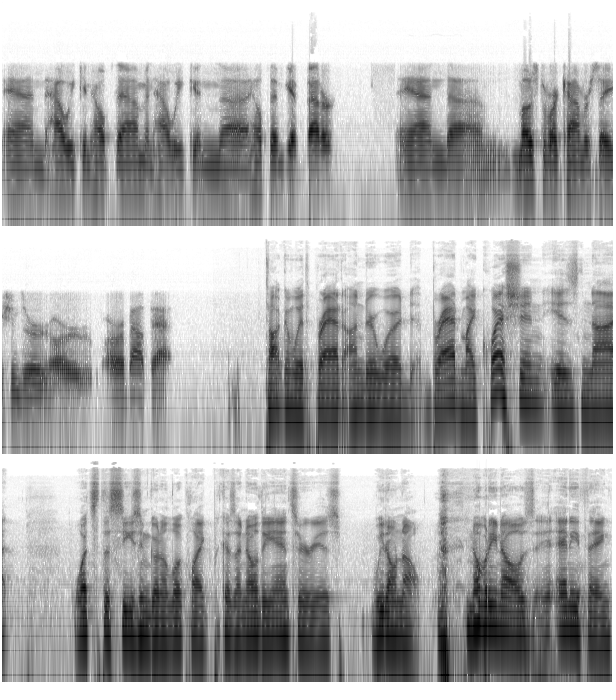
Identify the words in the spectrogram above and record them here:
and how we can help them and how we can uh, help them get better. And um, most of our conversations are, are, are about that. Talking with Brad Underwood. Brad, my question is not what's the season going to look like because I know the answer is we don't know. Nobody knows anything.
